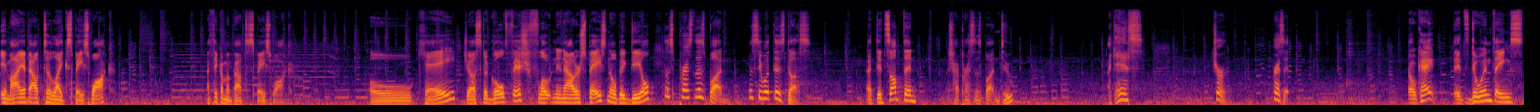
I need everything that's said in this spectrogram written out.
am I about to like spacewalk? I think I'm about to spacewalk. Okay, just a goldfish floating in outer space, no big deal. Let's press this button. Let's see what this does. That did something. Should I press this button too? I guess. Sure. Press it. Okay, it's doing things.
